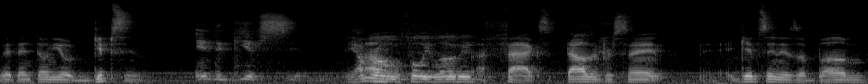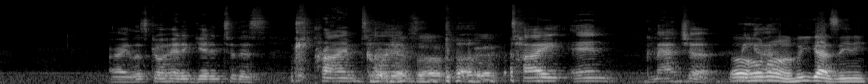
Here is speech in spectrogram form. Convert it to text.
with Antonio Gibson. In the Gibson. Yeah, I'm Um, rolling with fully loaded. Uh, Facts, thousand percent. Gibson is a bum. All right, let's go ahead and get into this prime time Yeah, tight end matchup. Oh, We hold got- on. Who you got, Zini?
